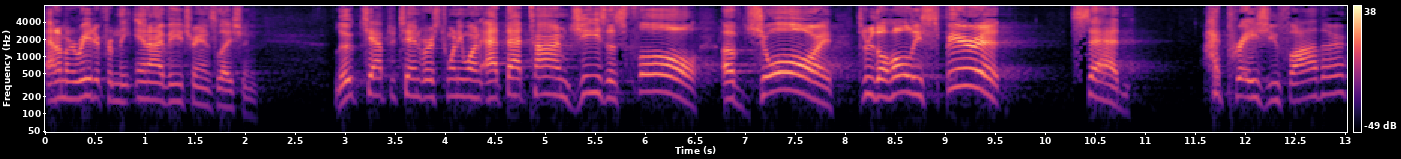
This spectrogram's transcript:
And I'm going to read it from the NIV translation. Luke chapter 10, verse 21. At that time, Jesus, full of joy through the Holy Spirit, said, I praise you, Father,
